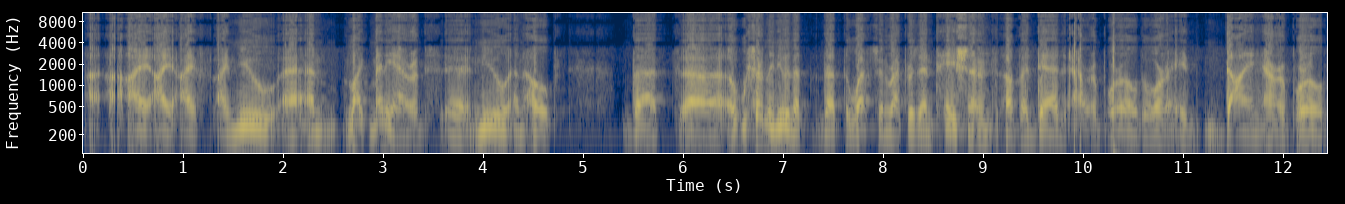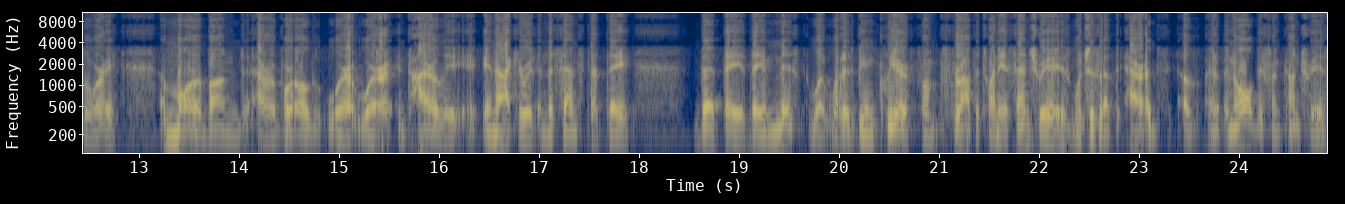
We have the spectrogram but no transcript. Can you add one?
I, I, I, I knew, uh, and like many Arabs, uh, knew and hoped that uh, we certainly knew that, that the Western representations of a dead Arab world or a dying Arab world or a, a moribund Arab world were, were entirely inaccurate in the sense that they that they, they missed what, what has been clear from throughout the 20th century, which is that the Arabs of, in all different countries,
